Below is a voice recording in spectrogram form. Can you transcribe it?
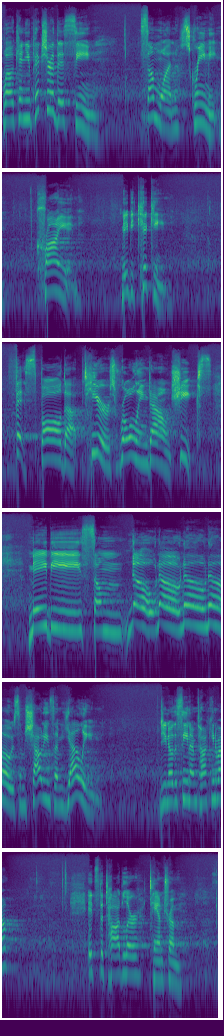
Well, can you picture this scene? Someone screaming, crying, maybe kicking, fists balled up, tears rolling down cheeks. Maybe some no, no, no, no, some shouting, some yelling. Do you know the scene I'm talking about? It's the toddler tantrum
